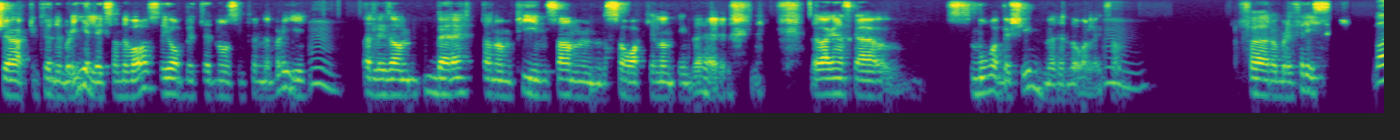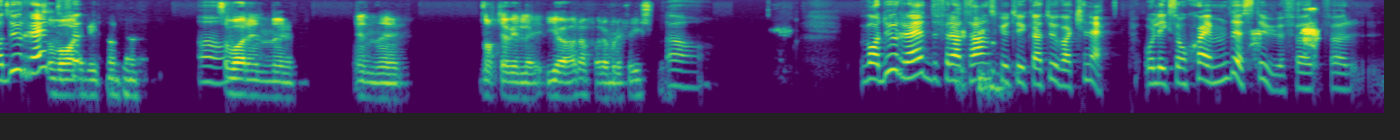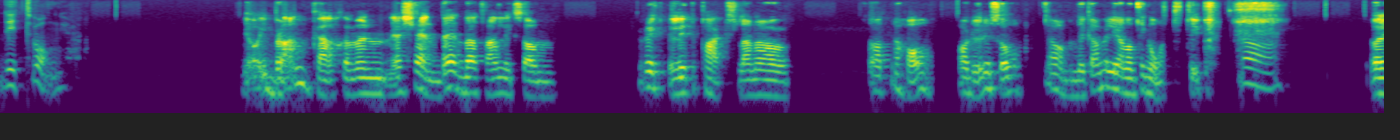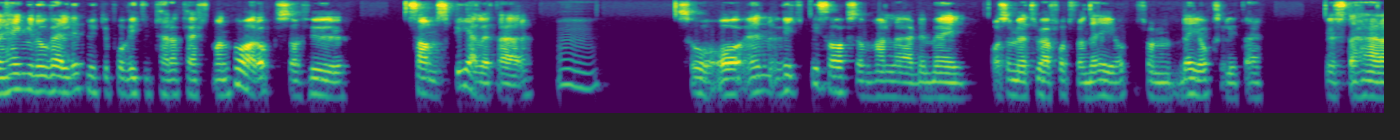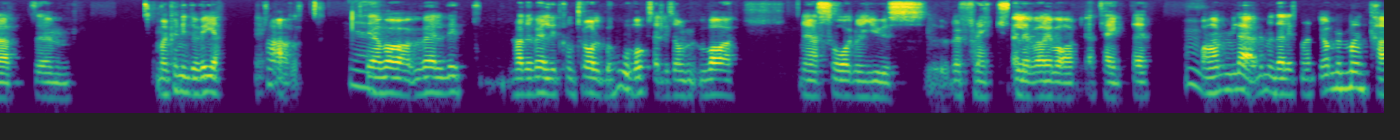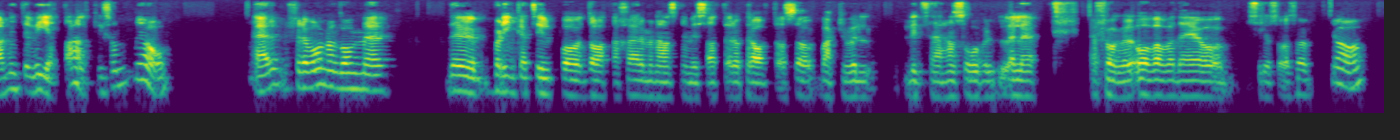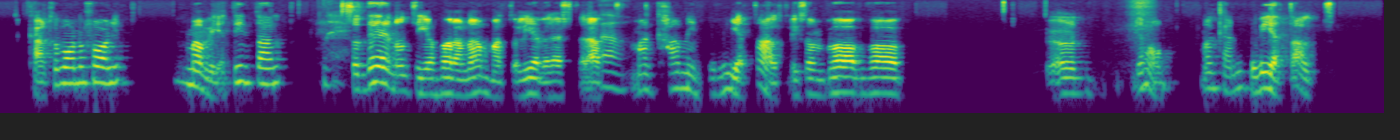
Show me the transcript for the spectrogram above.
kört det kunde bli liksom. Det var så jobbigt det någonsin kunde bli. Mm. Att liksom berätta någon pinsam sak eller någonting, det, det var ganska små bekymmer ändå liksom. Mm. För att bli frisk. Var du rädd Så var för... det, liksom, Ja. så var det en, en, något jag ville göra för att bli frisk. Ja. Var du rädd för att han skulle tycka att du var knäpp? Och liksom skämdes du för, för ditt tvång? Ja, ibland kanske, men jag kände ändå att han liksom ryckte lite på axlarna och sa att jaha, har du det så? Ja, men det kan väl göra någonting åt, typ. Ja. Och det hänger nog väldigt mycket på vilken terapeut man har också, hur samspelet är. Mm. Så, och en viktig sak som han lärde mig och som jag tror jag har fått från dig, från dig också lite, just det här att em, man kan inte veta allt. Nej. Jag var väldigt, hade väldigt kontrollbehov också. Liksom var, när jag såg någon ljusreflex eller vad det var jag tänkte. Mm. Och han lärde mig det liksom att ja, men man kan inte veta allt. Liksom, ja. Är, för det var någon gång när det blinkade till på dataskärmen hans när vi satt där och pratade och så vart det väl lite så här, han såg väl, eller jag frågade väl, åh vad var det och så och så. så ja, kanske var något farligt. Man vet inte allt. Så det är någonting jag har anammat och lever efter att Ja. man kan inte veta allt. Liksom, vad, vad, eh, ja, man kan inte veta allt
